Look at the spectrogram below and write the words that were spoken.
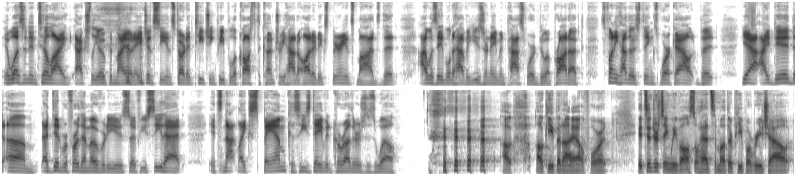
it wasn't until I actually opened my own agency and started teaching people across the country how to audit experience mods that I was able to have a username and password to a product. It's funny how those things work out, but yeah, I did. Um, I did refer them over to you. So if you see that, it's not like spam because he's David Carothers as well. I'll I'll keep an eye out for it. It's interesting. We've also had some other people reach out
